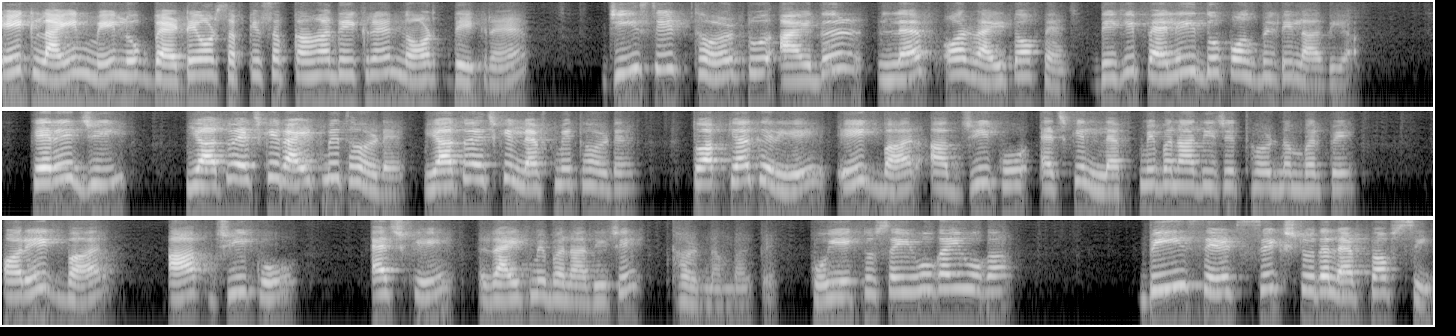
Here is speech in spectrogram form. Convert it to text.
एक लाइन में लोग बैठे और सबके सब कहाँ देख रहे हैं? नॉर्थ देख रहे हैं। G seat third to either left और राइट ऑफ़ एच देखिए, पहले ही दो पॉसिबिलिटी ला दिया। कह रहे, जी, या तो एच के राइट में थर्ड है, या तो एच के लेफ़्ट में थर्ड है। तो आप क्या करिए, एक बार आप जी को एच के लेफ़्ट में बना दीजिए थर्ड नंबर पे, और एक बार आप जी को एच के राइट में बना दीजिए थर्ड नंबर पे। कोई एक तो सही होगा ही होगा। B set six to the left of C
